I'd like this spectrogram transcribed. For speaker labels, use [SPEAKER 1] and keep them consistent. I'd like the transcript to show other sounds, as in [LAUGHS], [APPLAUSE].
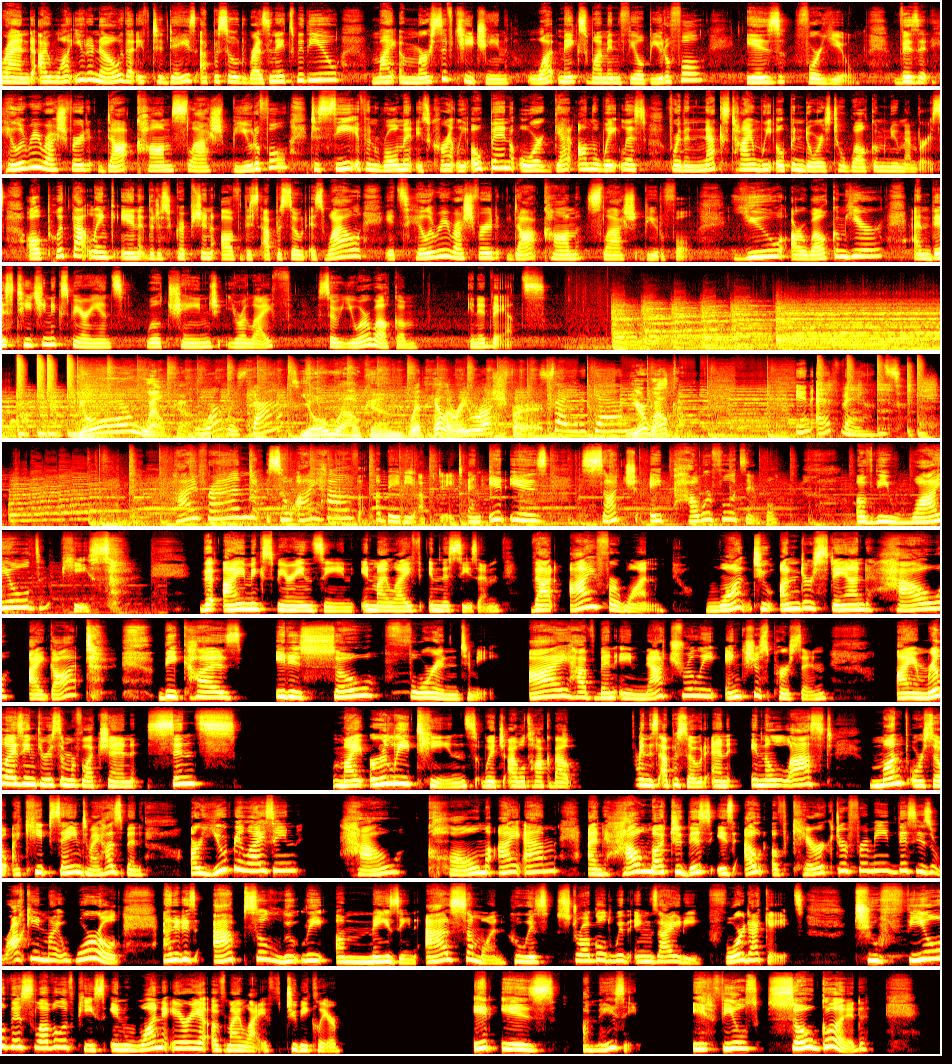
[SPEAKER 1] Friend, I want you to know that if today's episode resonates with you, my immersive teaching, What Makes Women Feel Beautiful, is for you. Visit hilaryrushford.com slash beautiful to see if enrollment is currently open or get on the waitlist for the next time we open doors to welcome new members. I'll put that link in the description of this episode as well. It's hilaryrushford.com slash beautiful. You are welcome here, and this teaching experience will change your life. So you are welcome in advance.
[SPEAKER 2] You're welcome.
[SPEAKER 3] What was that?
[SPEAKER 2] You're welcome.
[SPEAKER 4] with Hilary Rushford.
[SPEAKER 3] Say it again.
[SPEAKER 2] You're welcome.
[SPEAKER 1] in advance. Hi, friend. So, I have a baby update, and it is such a powerful example of the wild peace that I am experiencing in my life in this season that I, for one, want to understand how I got [LAUGHS] because it is so foreign to me. I have been a naturally anxious person. I am realizing through some reflection since my early teens, which I will talk about in this episode. And in the last month or so, I keep saying to my husband, Are you realizing how calm I am and how much this is out of character for me? This is rocking my world. And it is absolutely amazing as someone who has struggled with anxiety for decades to feel this level of peace in one area of my life, to be clear. It is amazing. It feels so good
